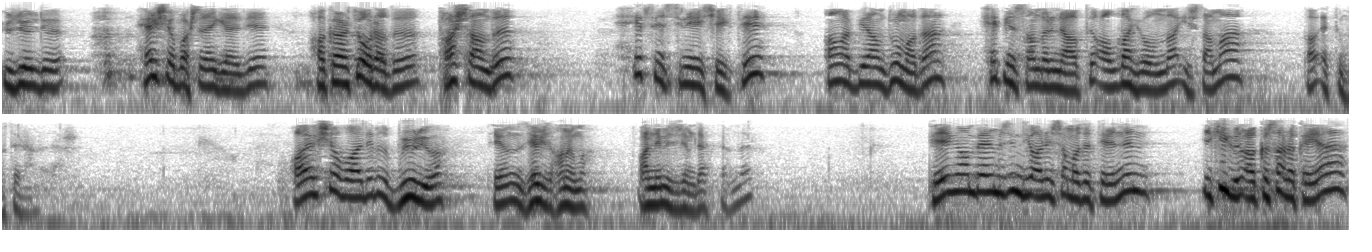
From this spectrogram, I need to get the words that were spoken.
Üzüldü. Her şey başına geldi. Hakarete uğradı, taşlandı. Hepsini sineye çekti. Ama bir an durmadan hep insanları ne yaptı? Allah yolunda İslam'a etti muhtemelen. Ayşe validemiz buyuruyor. Peygamberin zevci hanımı. Annemiz bizim de. Peygamberimizin diyor Aleyhisselam Hazretleri'nin iki gün arkası arkaya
